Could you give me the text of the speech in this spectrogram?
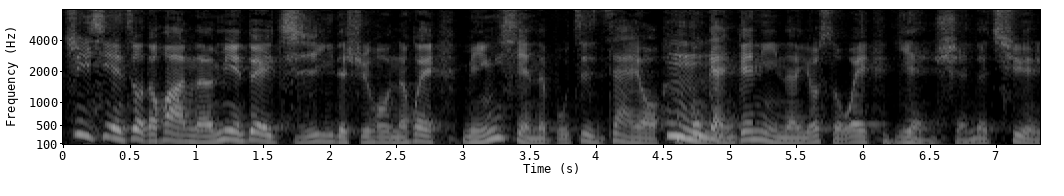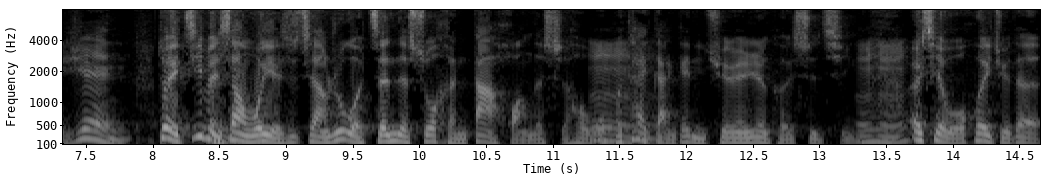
巨蟹座的话呢，面对质疑的时候呢，会明显的不自在哦，不敢跟你呢有所谓眼神的确认。对，基本上我也是这样。如果真的说很大谎的时候，我不太敢跟你确认任何事情，而且我会觉得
